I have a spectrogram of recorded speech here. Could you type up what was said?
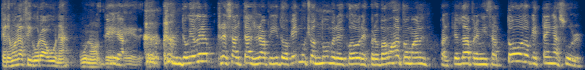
Tenemos la figura una, uno de... Eh, yo, quiero resaltar rapidito que hay muchos números y colores, pero vamos a tomar, partir de la premisa, todo lo que está en azul,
